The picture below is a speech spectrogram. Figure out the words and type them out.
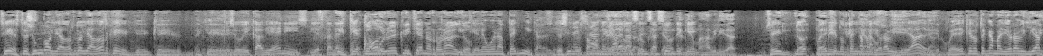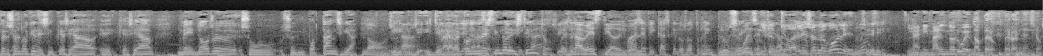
Sí, este es un goleador, goleador que, que, que, que- Que se ubica bien y, y está en el y tie- Como no, lo es Cristiano Ronaldo. Y tiene buena técnica, es decir, no estamos Exacto. Me da negando. la sensación de que- más habilidad. Sí, lo- puede que no tenga mayor habilidad, eh, claro. puede que no tenga mayor habilidad, pero eso no quiere decir que sea eh, que sea menor eh, su, su importancia. No, es y, una- y- y llegará con llegar un estilo eficaz, distinto. Sí, es una bestia del Más gol. eficaz que los otros incluso. En buen Y lo que valen son los goles, ¿no? Sí. El animal noruego. No, pero, pero atención.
